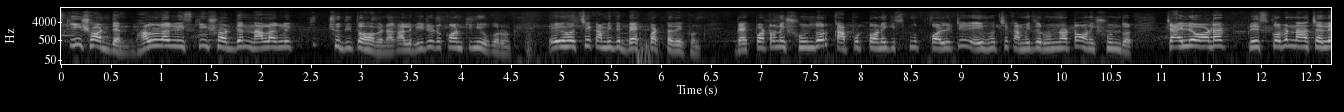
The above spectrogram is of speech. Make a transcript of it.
স্ক্রিনশট দেন। ভালো লাগলে স্ক্রিনশট দেন, না লাগলে কিচ্ছু দিতে হবে না। খালি ভিডিওটা কন্টিনিউ করুন। এই হচ্ছে কামিতে ব্যাকপার্টটা দেখুন। ব্যাকপার্টটা অনেক সুন্দর, কাপড়টা অনেক স্মুথ কোয়ালিটির এই হচ্ছে কামিজের উন্নাটা অনেক সুন্দর। চাইলে অর্ডার প্লেস করবেন, না চাইলে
